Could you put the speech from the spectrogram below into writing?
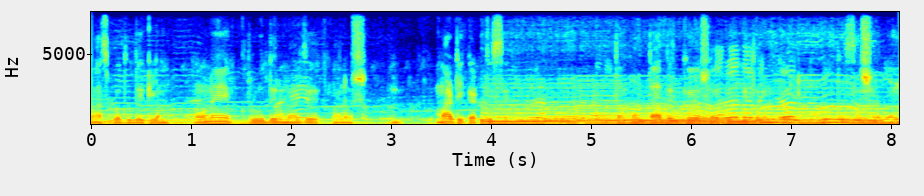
মাঝপথে দেখলাম অনেক রোদের মাঝে মানুষ মাটি কাটতেছে। তখন সরবত বিতরণ করতেছে। সবাই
